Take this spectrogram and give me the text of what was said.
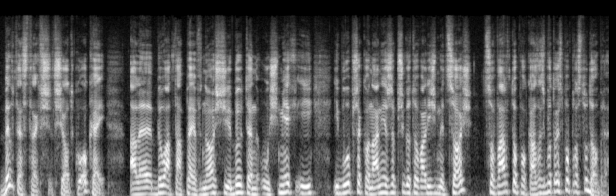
Był ten strach w, środku, okej, ale była ta pewność, był ten uśmiech i, i było przekonanie, że przygotowaliśmy coś, co warto pokazać, bo to jest po prostu dobre.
